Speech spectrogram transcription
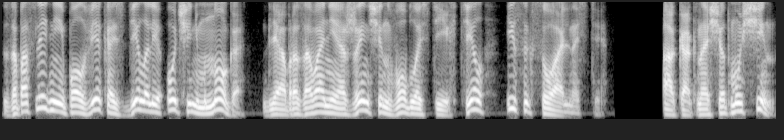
за последние полвека сделали очень много для образования женщин в области их тел и сексуальности. А как насчет мужчин?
